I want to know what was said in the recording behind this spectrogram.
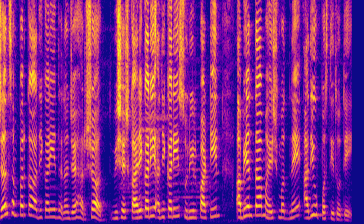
जनसंपर्क अधिकारी धनंजय हर्षद विशेष कार्यकारी अधिकारी सुनील पाटील अभियंता महेश मदने आदी उपस्थित होते.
